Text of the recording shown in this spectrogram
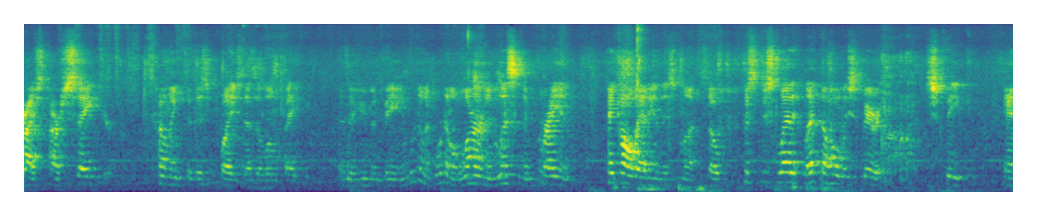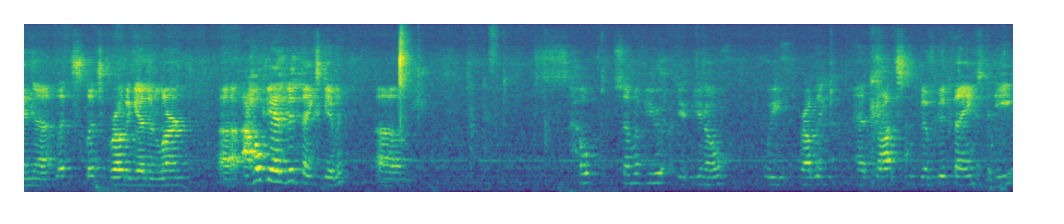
Christ, our Savior, coming to this place as a little baby, as a human being. And we're going to we're to learn and listen and pray and take all that in this month. So just just let it let the Holy Spirit speak, and uh, let's let's grow together and learn. Uh, I hope you had a good Thanksgiving. Um, hope some of you, you, you know, we probably had lots of good things to eat,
